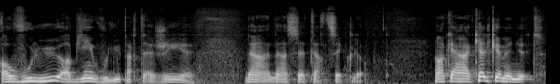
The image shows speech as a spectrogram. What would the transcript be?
a, voulu, a bien voulu partager dans, dans cet article-là. Donc, en quelques minutes.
